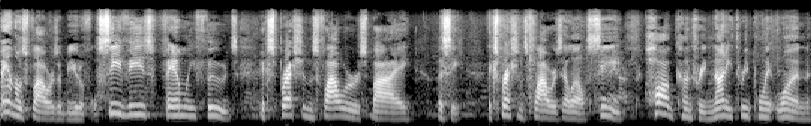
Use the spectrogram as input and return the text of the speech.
Man, those flowers are beautiful. CV's Family Foods, Expressions Flowers by, let's see, Expressions Flowers LLC, Hog Country 93.1,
